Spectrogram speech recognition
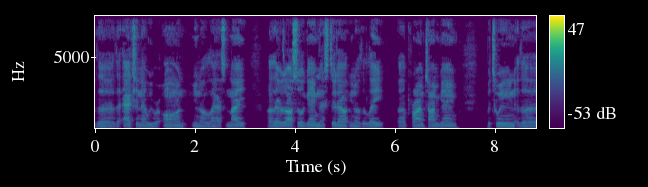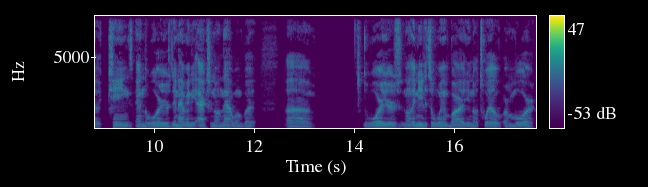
the, the action that we were on, you know, last night. Uh, there was also a game that stood out, you know, the late uh, primetime game between the Kings and the Warriors. Didn't have any action on that one, but uh, the Warriors, you know, they needed to win by, you know, 12 or more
